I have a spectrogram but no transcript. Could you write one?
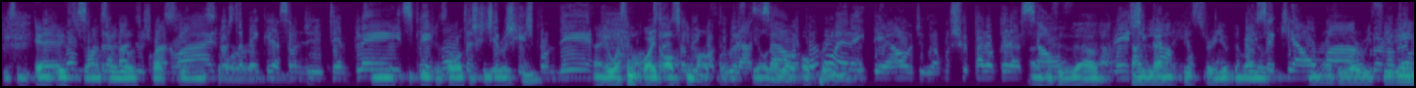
using templates to answer those questions, or sending notifications about configuration. And it wasn't quite optimal for the scale that we're operating at. Uh, this is the timeline history of the amount of emails we were receiving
